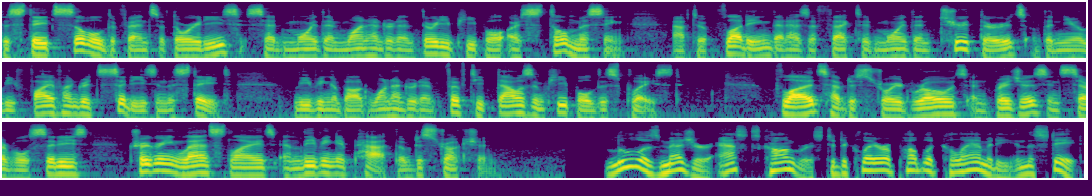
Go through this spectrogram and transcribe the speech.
The state's civil defense authorities said more than 130 people are still missing after flooding that has affected more than two thirds of the nearly 500 cities in the state, leaving about 150,000 people displaced. Floods have destroyed roads and bridges in several cities, triggering landslides and leaving a path of destruction. Lula's measure asks Congress to declare a public calamity in the state,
